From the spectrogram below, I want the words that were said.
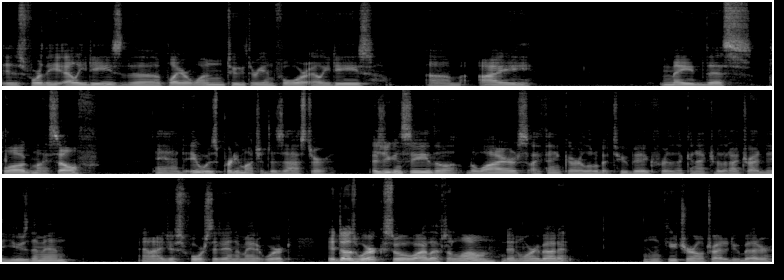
is for the LEDs, the player one, two, three, and 4 LEDs. Um, I made this plug myself and it was pretty much a disaster. As you can see, the, the wires I think are a little bit too big for the connector that I tried to use them in. And I just forced it in and made it work. It does work, so I left it alone, didn't worry about it. In the future, I'll try to do better.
